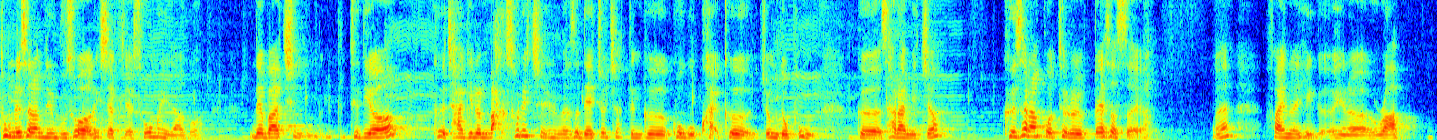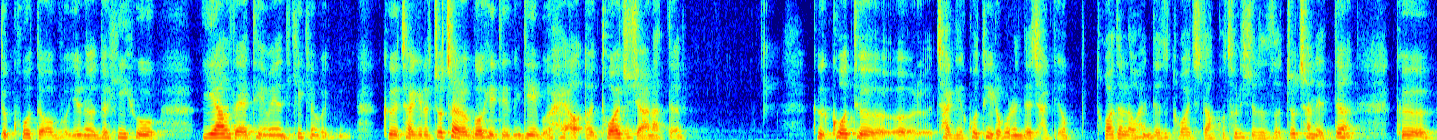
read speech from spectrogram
동네 사람들이 무서워하기 시작해 소문이 나고. 근데 마침 드디어 그 자기를 막 소리치면서 내쫓았던 그 고국 그좀 높은 그 사람 있죠? 그 사람 코트를 뺏었어요. 예? Finally, he you know robbed the coat of you know the he who yelled at him and kicked him. 그 자기를 쫓아내고 he didn't give 도와주지 않았던 그 코트 어, 자기 코트 잃어버렸는데 자기가 도와달라고 했는데도 도와지도 않고 소리 지르면서 쫓아냈던 그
